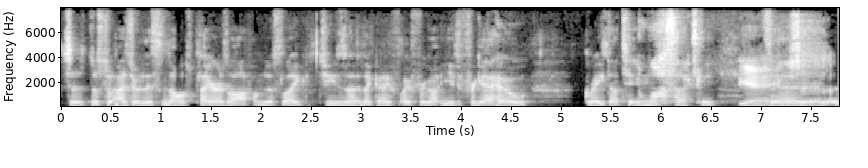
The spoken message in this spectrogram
So just as you're listening to those players off, I'm just like, geez, like I, I forgot you forget how great that team was actually. Yeah, it was, uh,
